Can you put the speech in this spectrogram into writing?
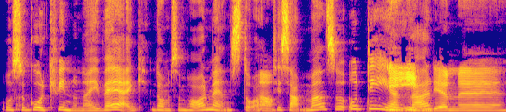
Och så går kvinnorna iväg, de som har mens då, tillsammans och, och I delar. Indien, eh,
